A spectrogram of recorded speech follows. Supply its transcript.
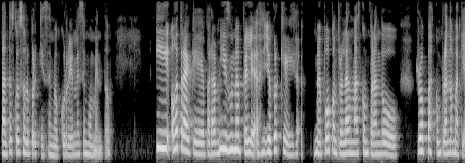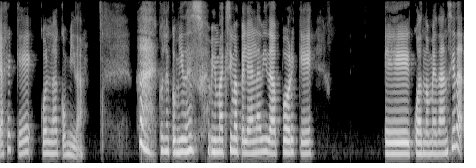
tantas cosas solo porque se me ocurrió en ese momento. Y otra que para mí es una pelea, yo creo que me puedo controlar más comprando ropa, comprando maquillaje que con la comida. con la comida es mi máxima pelea en la vida porque eh, cuando me da ansiedad,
